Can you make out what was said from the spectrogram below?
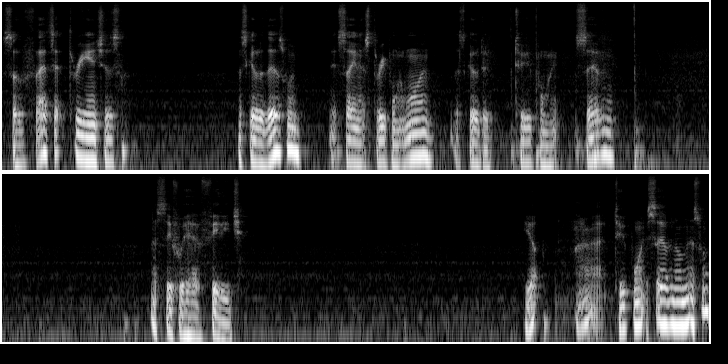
So if that's at three inches, let's go to this one. It's saying it's 3.1. Let's go to 2.7. Let's see if we have footage. Yep. All right, 2.7 on this one.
